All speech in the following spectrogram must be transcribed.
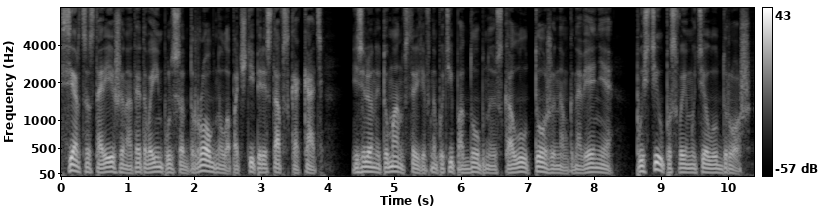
Сердце старейшин от этого импульса дрогнуло, почти перестав скакать. И зеленый туман, встретив на пути подобную скалу, тоже на мгновение пустил по своему телу дрожь.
